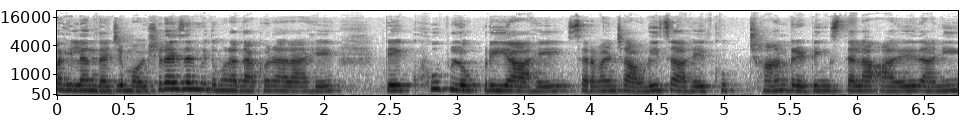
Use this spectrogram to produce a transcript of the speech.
पहिल्यांदा जे मॉइश्चरायझर मी तुम्हाला दाखवणार आहे ते खूप लोकप्रिय आहे सर्वांच्या आवडीचं आहे खूप छान रेटिंग्स त्याला आहेत आणि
